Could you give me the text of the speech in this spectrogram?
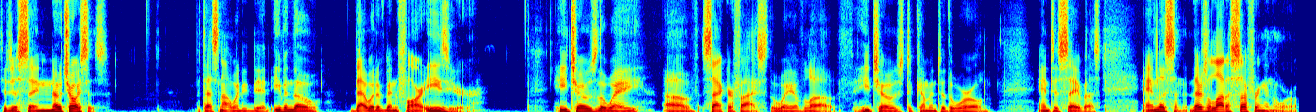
to just say no choices. But that's not what he did. Even though that would have been far easier, he chose the way of sacrifice, the way of love. He chose to come into the world and to save us. And listen, there's a lot of suffering in the world.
